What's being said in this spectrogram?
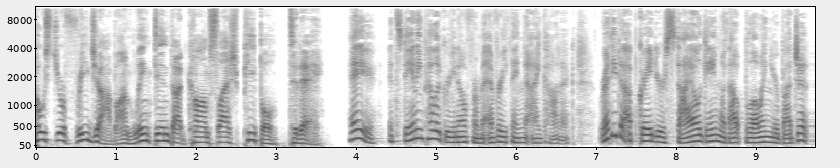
Post your free job on linkedin.com/people slash people today. Hey, it's Danny Pellegrino from Everything Iconic. Ready to upgrade your style game without blowing your budget?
